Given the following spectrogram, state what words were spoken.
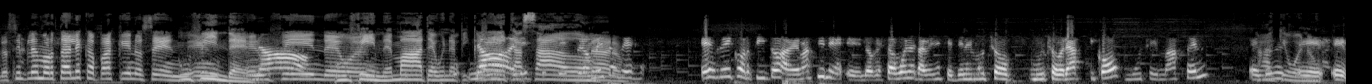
Los simples mortales, capaz que, no sé, en, Un fin de. en No. un fin de. Un fin de mate, una No, picadita, asado. prometo Claro. que es, es re cortito, además tiene, eh, lo que está bueno también es que tiene mucho mucho gráfico, mucha imagen. Entonces, Ah, qué bueno. eh, eh,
